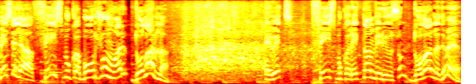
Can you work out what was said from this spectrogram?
Mesela Facebook'a borcun var dolarla. Evet Facebook'a reklam veriyorsun dolarla değil mi?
